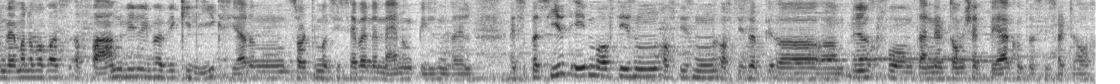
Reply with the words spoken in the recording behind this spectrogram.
Und wenn man aber was erfahren will über Wikileaks, ja, dann sollte man sich selber eine Meinung bilden, weil es basiert eben auf diesen, auf diesen, auf dieser äh, ähm, Buch von Daniel Domscheit-Berg und das ist halt auch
